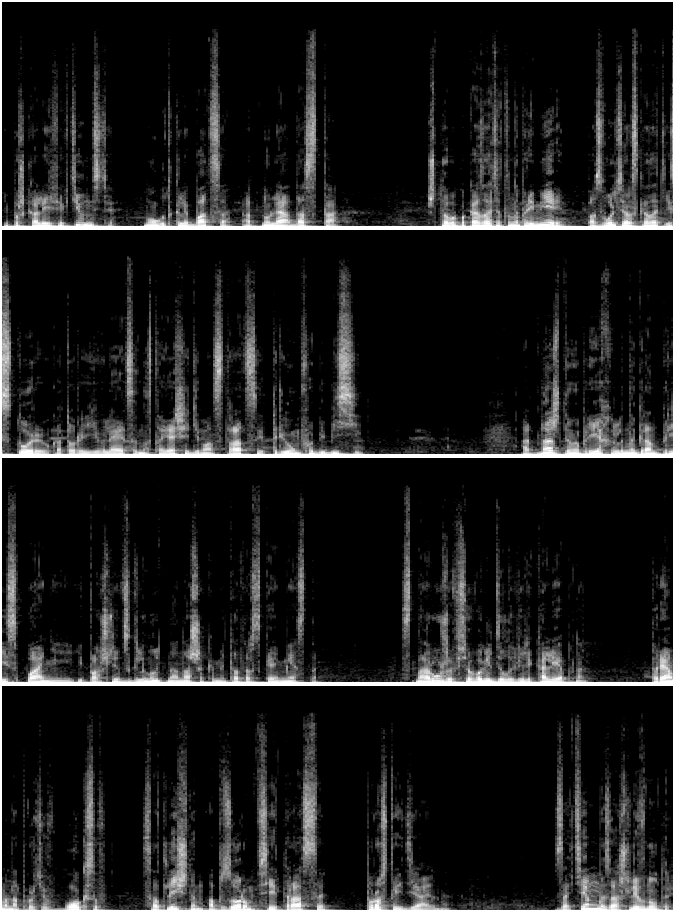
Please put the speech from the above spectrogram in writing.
и по шкале эффективности могут колебаться от 0 до 100. Чтобы показать это на примере, позвольте рассказать историю, которая является настоящей демонстрацией триумфа BBC. Однажды мы приехали на Гран-при Испании и пошли взглянуть на наше комментаторское место. Снаружи все выглядело великолепно. Прямо напротив боксов, с отличным обзором всей трассы, просто идеально. Затем мы зашли внутрь.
